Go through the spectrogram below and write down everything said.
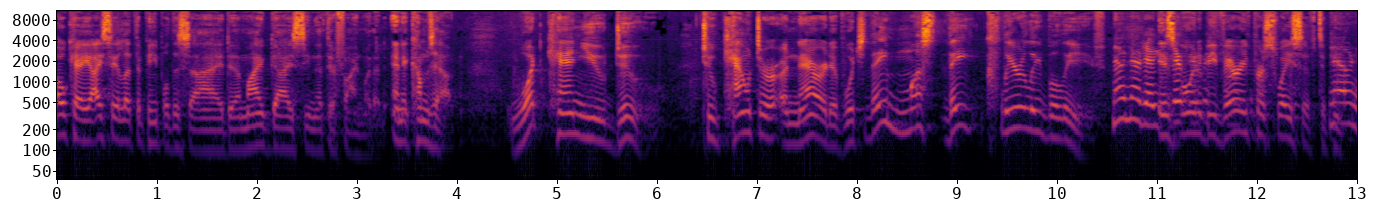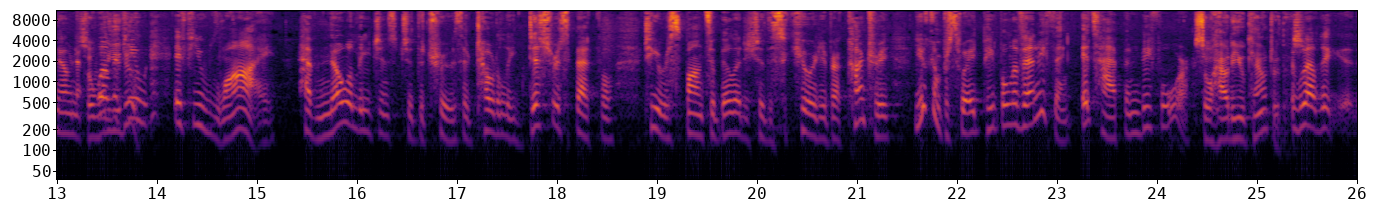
"Okay, I say let the people decide," uh, my guys seem that they're fine with it, and it comes out, what can you do? To counter a narrative which they must, they clearly believe no, no, no, is going to be very persuasive to people. No, no, no. So well, what do you do? do? if you lie, have no allegiance to the truth, are totally disrespectful to your responsibility to the security of our country, you can persuade people of anything. It's happened before. So how do you counter this? Well, the,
